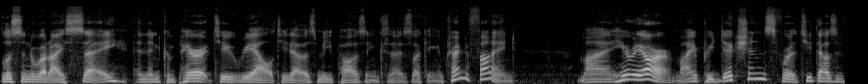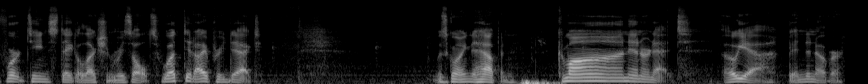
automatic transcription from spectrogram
listen to what I say and then compare it to reality. That was me pausing because I was looking. I'm trying to find my, here we are, my predictions for the 2014 state election results. What did I predict was going to happen? Come on, internet. Oh yeah, bending over.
